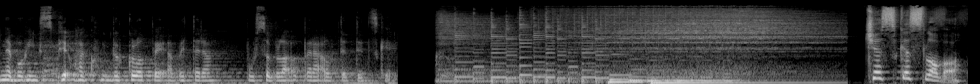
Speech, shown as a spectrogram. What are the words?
nebohým zpěvákům do klopy, aby teda působila opera autenticky. České slovo.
